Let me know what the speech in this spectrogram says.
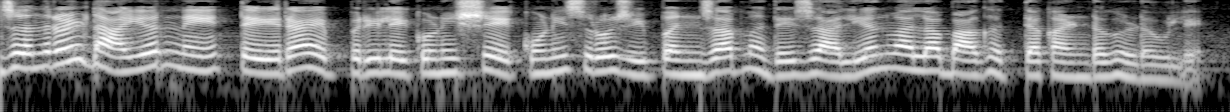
जनरल डायरने तेरा एप्रिल एकोणीसशे एकोणीस रोजी पंजाबमध्ये जालियनवाला बाग हत्याकांड घडवले.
